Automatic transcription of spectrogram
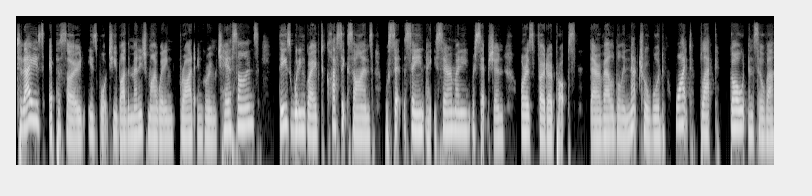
Today's episode is brought to you by the Manage My Wedding Bride and Groom chair signs. These wood engraved classic signs will set the scene at your ceremony, reception, or as photo props. They're available in natural wood, white, black, gold, and silver,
